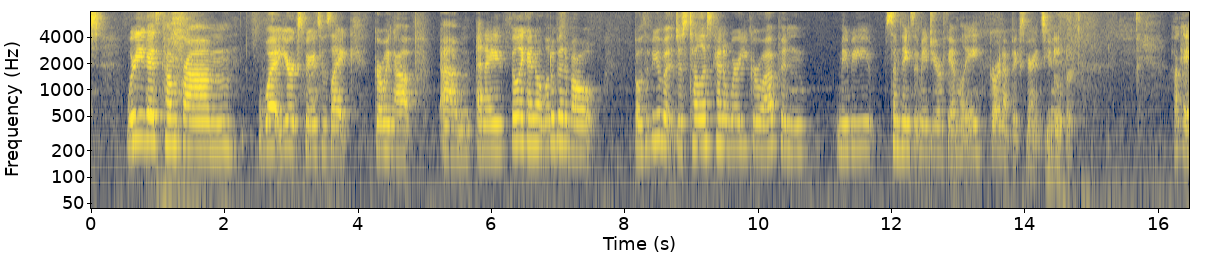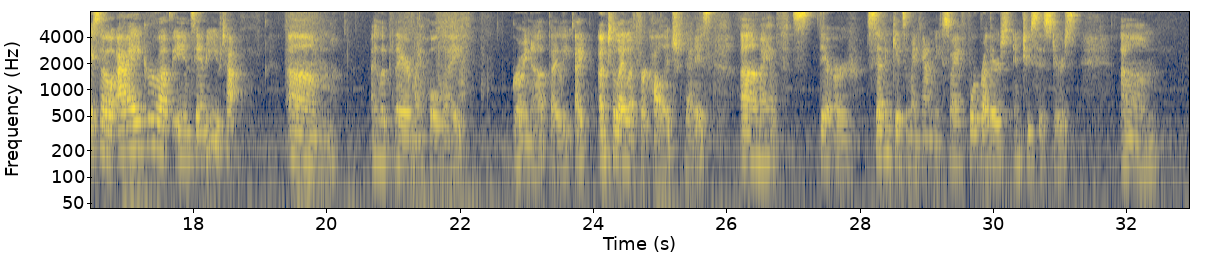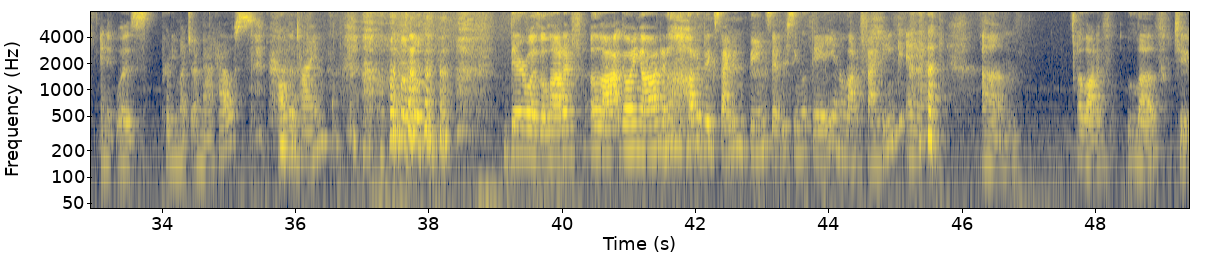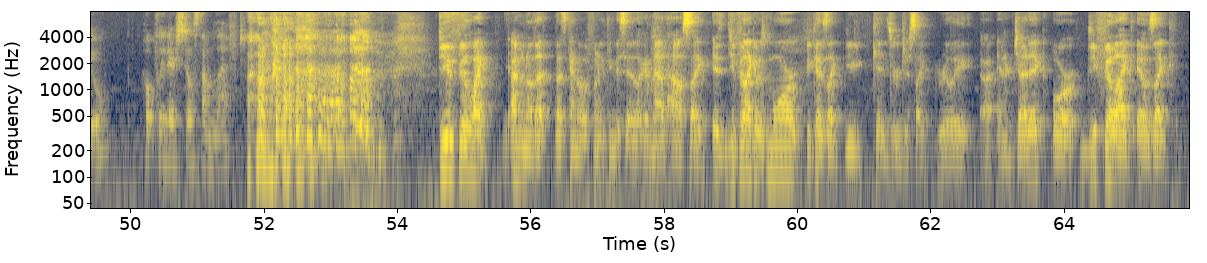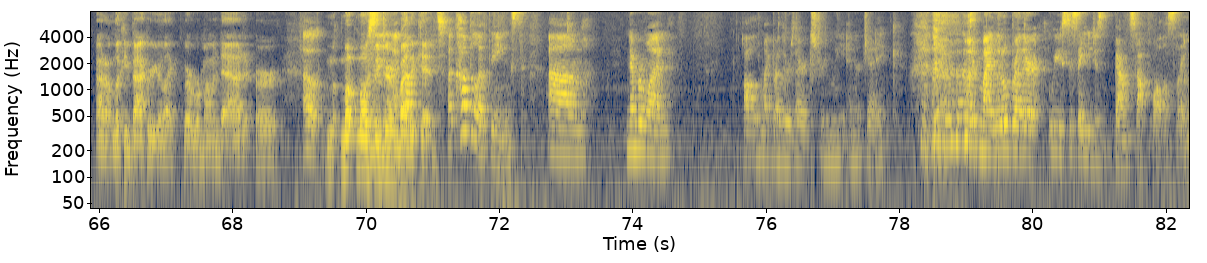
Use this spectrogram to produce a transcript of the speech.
where you guys come from, what your experience was like growing up. Um, and I feel like I know a little bit about both of you, but just tell us kind of where you grew up and maybe some things that made your family growing up experience You go unique. first. Okay, so I grew up in Sandy, Utah. Um, I lived there my whole life. Growing up, I, I until I left for college. That is, um, I have there are seven kids in my family, so I have four brothers and two sisters, um, and it was pretty much a madhouse all the time. there was a lot of a lot going on and a lot of exciting things every single day and a lot of fighting and um, a lot of love too hopefully there's still some left. Do you feel like I don't know that that's kind of a funny thing to say like a madhouse like is, do you feel like it was more because like you kids were just like really uh, energetic? Or do you feel like it was like I don't know looking back where you're like where were mom and dad or oh. m- mostly Mm, driven I by the kids? a couple of things. Um, number one all of my brothers are extremely energetic like my little brother we used to say he just bounced off walls like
